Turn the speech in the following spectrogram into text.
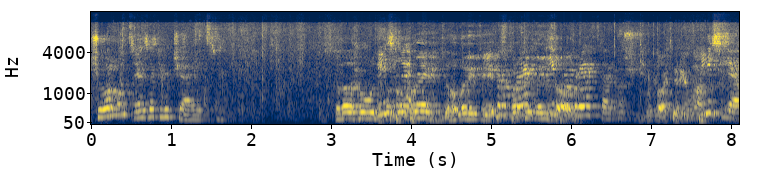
В чому це заключається? Сказали, що ви будете Після- про проєкт І говорити про спортивної і про зали. проект також. Будь ласка. Після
